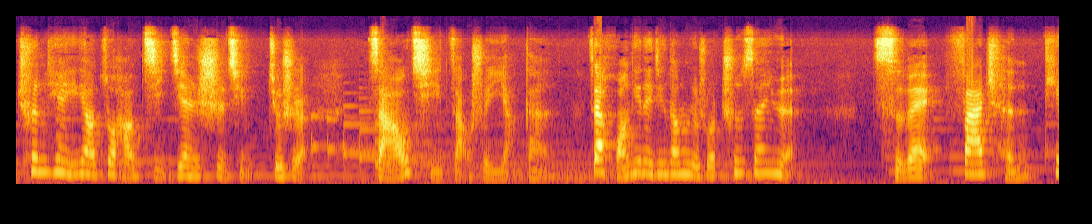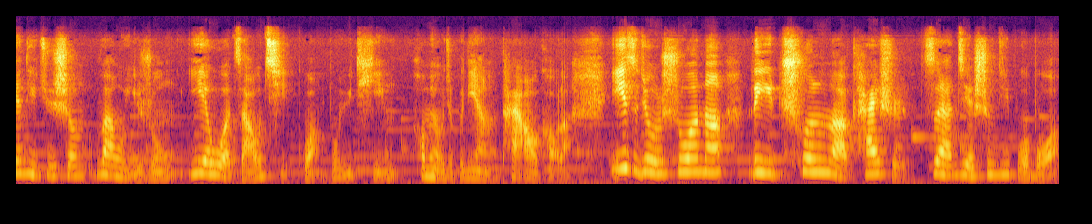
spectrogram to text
春天一定要做好几件事情，就是早起早睡养肝，在《黄帝内经》当中就说：“春三月，此谓发陈，天地俱生，万物以荣。夜卧早起，广布于庭。”后面我就不念了，太拗口了。意思就是说呢，立春了，开始自然界生机勃勃，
